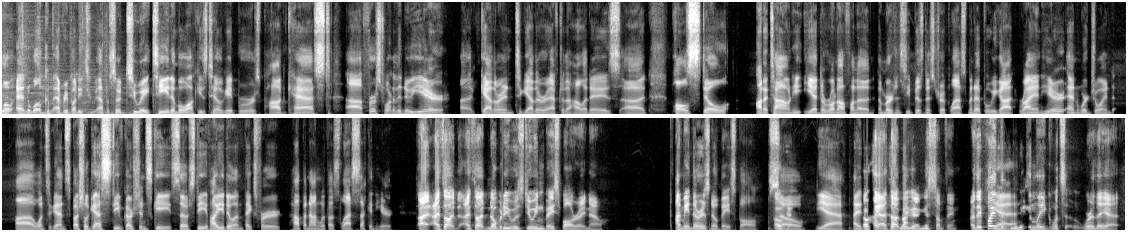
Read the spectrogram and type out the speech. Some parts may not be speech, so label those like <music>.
Hello and welcome everybody to episode 218 of Milwaukee's Tailgate Brewers podcast. Uh, first one of the new year, uh, gathering together after the holidays. Uh, Paul's still out of town. He, he had to run off on an emergency business trip last minute, but we got Ryan here and we're joined uh, once again, special guest Steve Garshinsky. So Steve, how you doing? Thanks for hopping on with us last second here. I, I thought I thought nobody was doing baseball right now. I mean, there is no baseball, so Okay. yeah. I, Okay, I thought maybe I missed something. Are they playing Yeah. the Dominican League? What's where are they at?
